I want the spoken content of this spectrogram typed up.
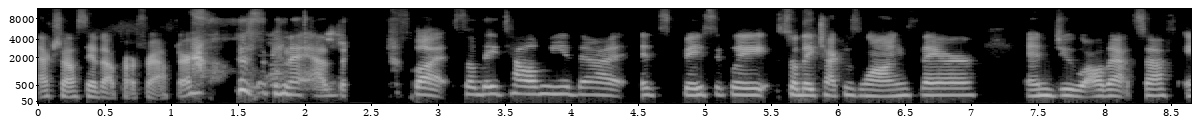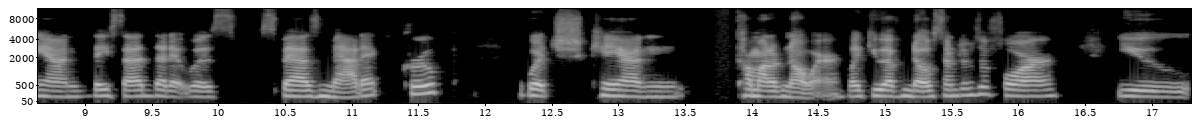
actually i'll save that part for after. I was gonna add that. but so they tell me that it's basically so they check his lungs there and do all that stuff. And they said that it was spasmodic croup which can come out of nowhere. Like you have no symptoms before you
